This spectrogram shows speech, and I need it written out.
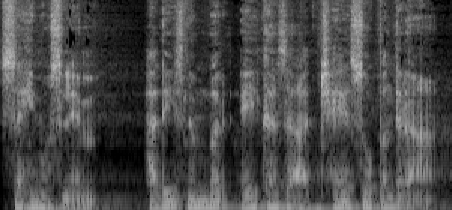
صحیح مسلم، حدیث نمبر ایک ہزار چھ سو پندرہ۔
